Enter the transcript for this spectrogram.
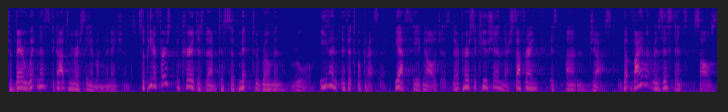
to bear witness to God's mercy among the nations. So Peter first encourages them to submit to Roman rule, even if it's oppressive. Yes, he acknowledges their persecution, their suffering is unjust. But violent resistance solves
